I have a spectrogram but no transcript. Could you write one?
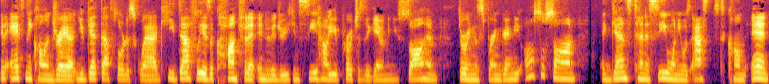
And Anthony Colandrea, you get that Florida swag. He definitely is a confident individual. You can see how he approaches the game. I mean, you saw him during the spring game. You also saw him against Tennessee when he was asked to come in.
